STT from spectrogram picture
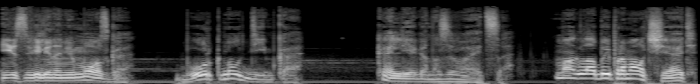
«Извилинами мозга», — буркнул Димка. «Коллега называется. Могла бы и промолчать.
